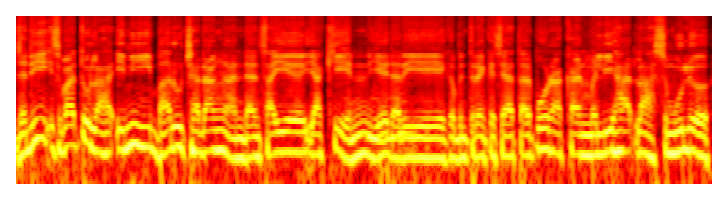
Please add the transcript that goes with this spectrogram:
Jadi sebab itulah ini baru cadangan dan saya yakin hmm. ya dari Kementerian Kesihatan pun akan melihatlah semula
